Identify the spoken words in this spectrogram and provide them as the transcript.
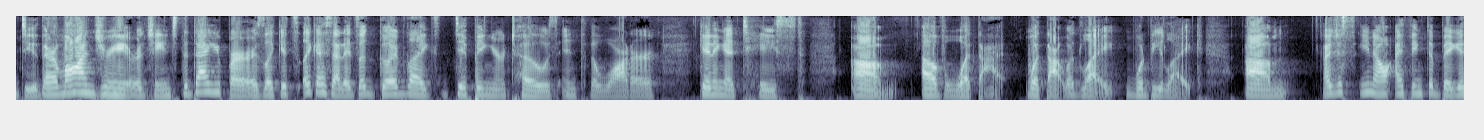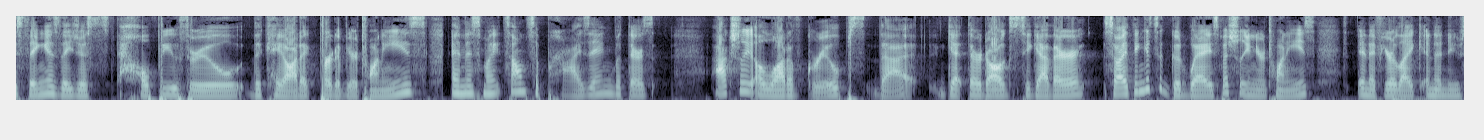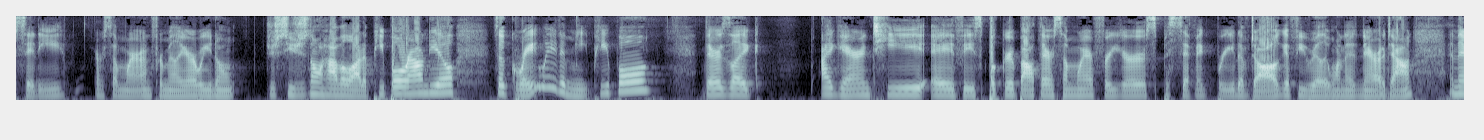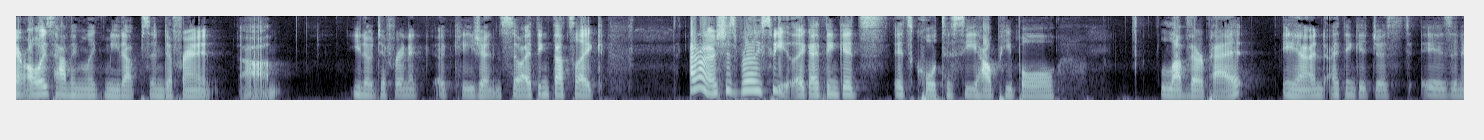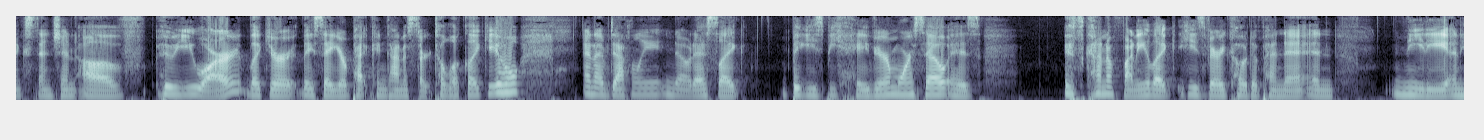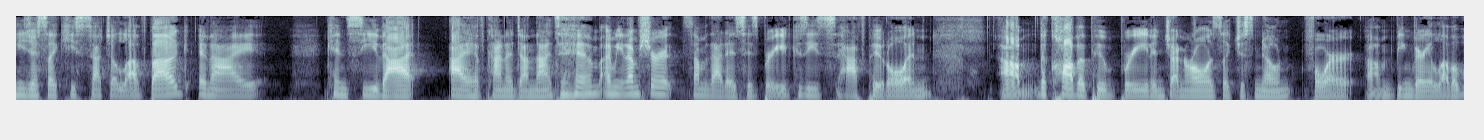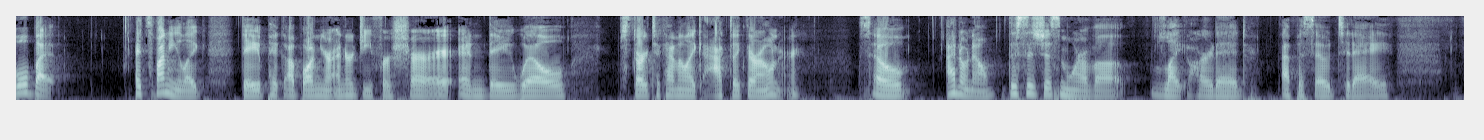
do their laundry or change the diapers. Like it's, like I said, it's a good, like, dipping your toes into the water, getting a taste um, of what that, what that would like, would be like. Um, I just, you know, I think the biggest thing is they just help you through the chaotic part of your 20s. And this might sound surprising, but there's actually a lot of groups that get their dogs together. So I think it's a good way, especially in your 20s. And if you're like in a new city or somewhere unfamiliar where you don't just, you just don't have a lot of people around you, it's a great way to meet people. There's like I guarantee a Facebook group out there somewhere for your specific breed of dog if you really want to narrow down. And they're always having like meetups in different, um, you know, different occasions. So I think that's like, I don't know, it's just really sweet. Like I think it's it's cool to see how people love their pet and I think it just is an extension of who you are. Like your they say your pet can kind of start to look like you. And I've definitely noticed like Biggie's behavior more so is it's kind of funny. Like he's very codependent and needy, and he just like he's such a love bug. And I can see that I have kind of done that to him. I mean, I'm sure some of that is his breed because he's half poodle and um, the Cavapoo breed in general is like just known for um, being very lovable. But it's funny, like they pick up on your energy for sure and they will start to kind of like act like their owner. So I don't know. This is just more of a lighthearted episode today.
